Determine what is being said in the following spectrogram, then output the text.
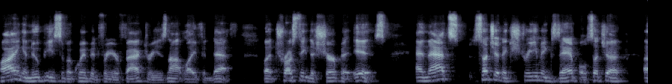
buying a new piece of equipment for your factory is not life and death, but trusting the Sherpa is. And that's such an extreme example, such a, a,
